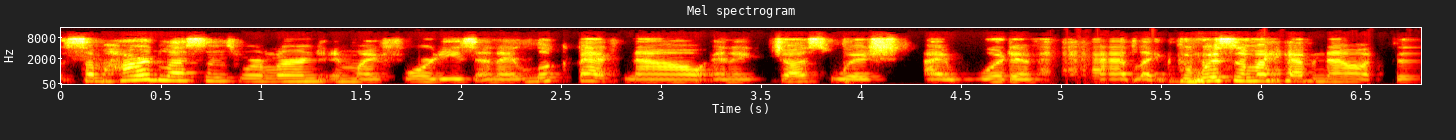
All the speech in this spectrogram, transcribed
some hard lessons were learned in my 40s, and I look back now and I just wish I would have had like the wisdom I have now at this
